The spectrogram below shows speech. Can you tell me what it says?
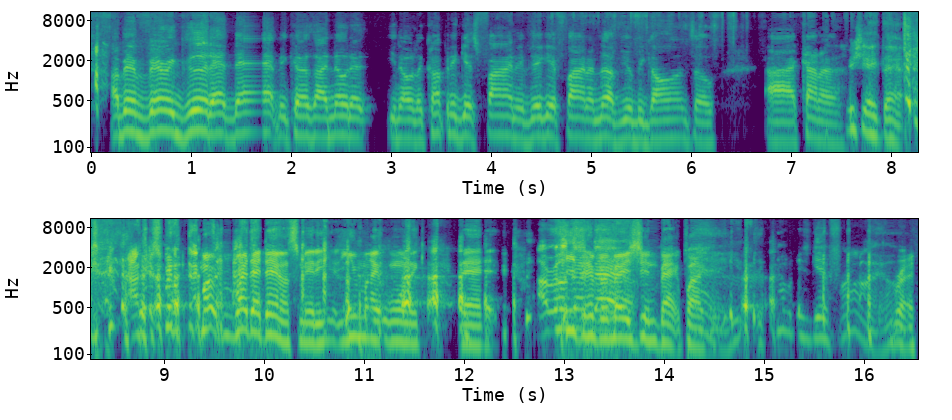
I've been very good at that because I know that you know the company gets fined. If they get fined enough, you'll be gone. So I kind of appreciate that. Might- Write that down, Smitty. You might want to that I wrote piece that of down. information back pocket. The companies get fined. huh? Right.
